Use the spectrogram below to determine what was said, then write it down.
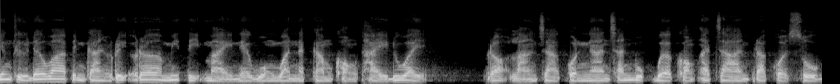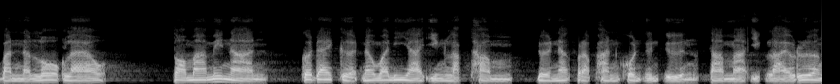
ยังถือได้ว่าเป็นการริเริ่มมิติใหม่ในวงวรรณกรรมของไทยด้วย เพราะหลังจากผลงานชั้นบุกเบิกของอาจารย์ปรากฏสู่บรรณโลกแล้ว ต่อมาไม่นานก็ได้เกิดนวนิยายอิงหลักธรรม โดยนักประพันธ์คนอื่นๆ ตามมาอีกหลายเรื่อง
